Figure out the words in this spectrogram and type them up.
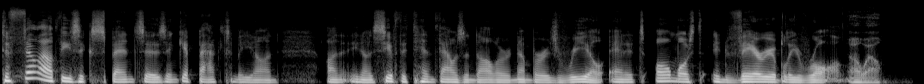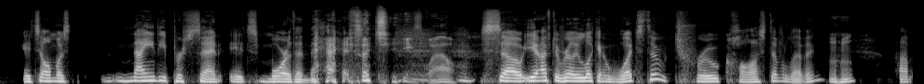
to fill out these expenses and get back to me on on you know see if the ten thousand dollar number is real, and it's almost invariably wrong. Oh well. It's almost ninety percent. It's more than that. Jeez, wow. so you have to really look at what's the true cost of living. Mhm. Um,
